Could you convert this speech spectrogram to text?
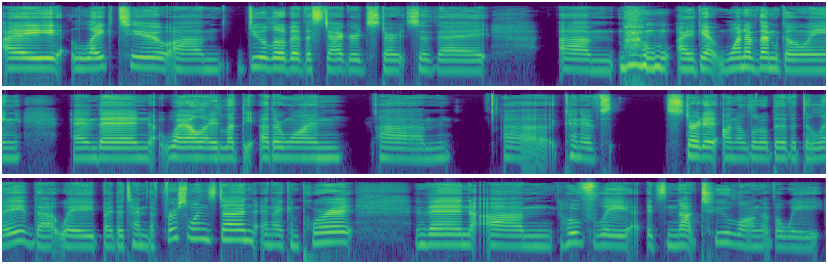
I like to um, do a little bit of a staggered start so that um, I get one of them going. And then while I let the other one um, uh, kind of start it on a little bit of a delay. That way, by the time the first one's done and I can pour it, then um, hopefully it's not too long of a wait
